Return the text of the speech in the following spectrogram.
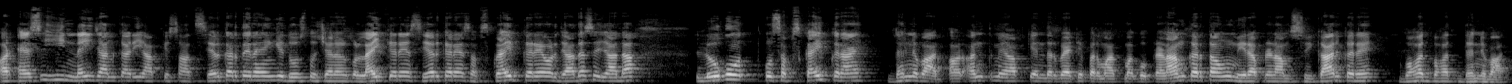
और ऐसी ही नई जानकारी आपके साथ शेयर करते रहेंगे। दोस्तों, चैनल को लाइक करें, शेयर करें, सब्सक्राइब करें और ज़्यादा से ज़्यादा लोगों को सब्सक्राइब कराएँ। धन्यवाद। और अंत में आपके अंदर बैठे परमात्मा को प्रणाम करता हूँ। मेरा प्रणाम स्वीकार करें। बहुत बहुत धन्यवाद।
